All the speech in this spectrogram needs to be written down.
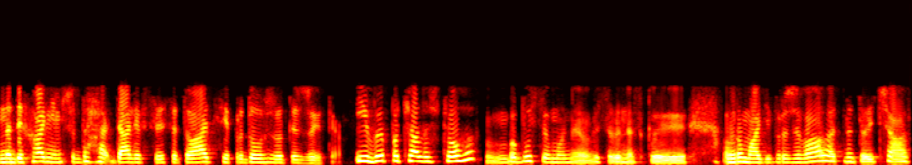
надиханням, що далі в цій ситуації продовжувати жити. І ви почали з чого? Бабуся у мене в Веселинівській громаді проживала на той час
